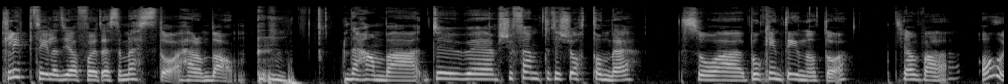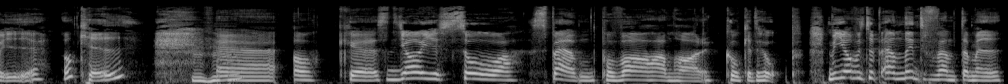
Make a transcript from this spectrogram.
Klipp till att jag får ett sms då häromdagen. Där han bara, du eh, 25 till 28 så eh, boka inte in något då. Jag bara, oj, okej. Eh, och eh, så jag är ju så spänd på vad han har kokat ihop. Men jag vill typ ändå inte förvänta mig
